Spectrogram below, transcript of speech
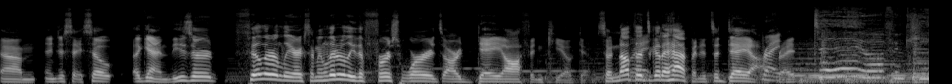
um, and just say so again these are filler lyrics i mean literally the first words are day off in kyoto so nothing's Right. gonna happen it's a day off Right. right, Day off in Kyoto,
